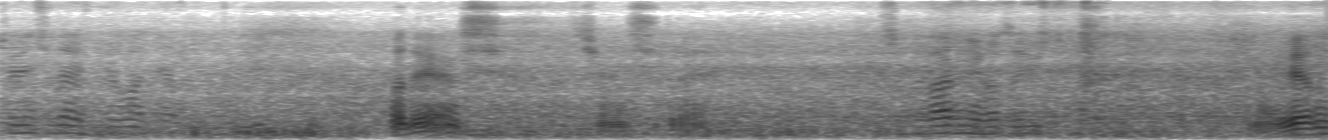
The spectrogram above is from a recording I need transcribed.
Що він сідає в приватний автомобіль? Подивимося, чи він сідає. Що негарно його завістити? Навірно.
